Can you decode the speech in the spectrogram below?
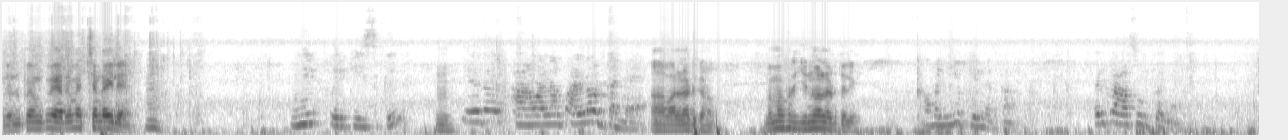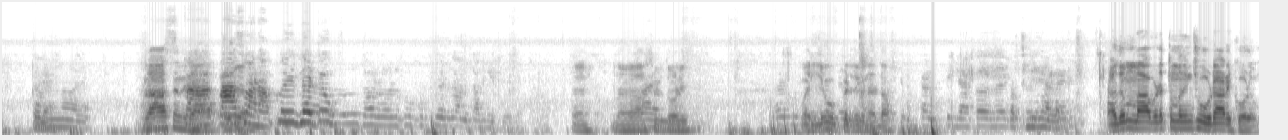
ഇതുകൊണ്ടിപ്പോ നമുക്ക് വേറെ മെച്ചണ്ടായില്ലേ ഇനി ഒരു. ഏതോ ആ വെള്ളം വെള്ളം എടുക്കണ്ടേ? ആ വെള്ളം എടുക്കണം. നമ്മ ഫ്രിഡ്ജിൽ നിന്ന് വെള്ളം എടുത്തല്ലേ? ഗ്ലാസ് വലിയ ഉപ്പ് എടുത്തിക്കണം കേട്ടോ. അതും അവിടെ എത്തുമ്പോൾ ചൂടാറിക്കോളും.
